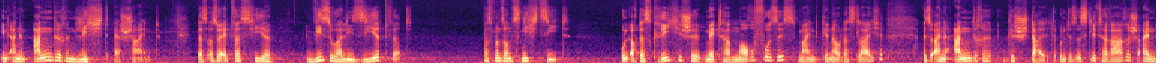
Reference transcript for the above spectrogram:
in einem anderen Licht erscheint, dass also etwas hier visualisiert wird, was man sonst nicht sieht. Und auch das griechische Metamorphosis meint genau das Gleiche, also eine andere Gestalt. Und es ist literarisch ein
